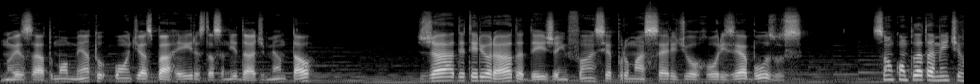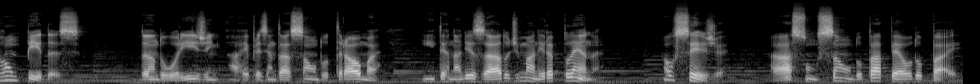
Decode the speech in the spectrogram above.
no exato momento onde as barreiras da sanidade mental já deteriorada desde a infância por uma série de horrores e abusos, são completamente rompidas, dando origem à representação do trauma internalizado de maneira plena, ou seja, a assunção do papel do pai,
